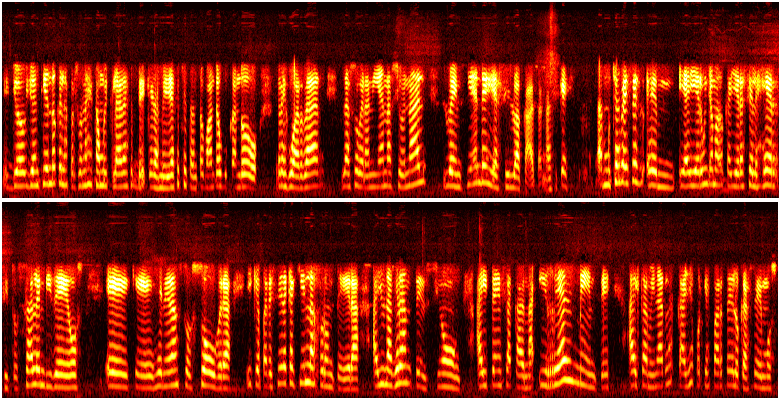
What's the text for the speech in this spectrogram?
yo yo entiendo que las personas están muy claras de que las medidas que se están tomando buscando resguardar la soberanía nacional lo entienden y así lo acatan. Así que muchas veces eh, y ayer un llamado que ayer hacia el ejército salen videos eh, que generan zozobra y que pareciera que aquí en la frontera hay una gran tensión, hay tensa calma y realmente al caminar las calles, porque es parte de lo que hacemos,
